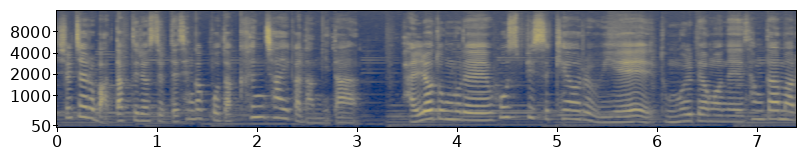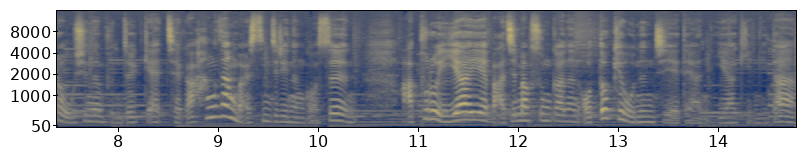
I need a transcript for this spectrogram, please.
실제로 맞닥뜨렸을 때 생각보다 큰 차이가 납니다. 반려동물의 호스피스 케어를 위해 동물병원에 상담하러 오시는 분들께 제가 항상 말씀드리는 것은 앞으로 이 아이의 마지막 순간은 어떻게 오는지에 대한 이야기입니다.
